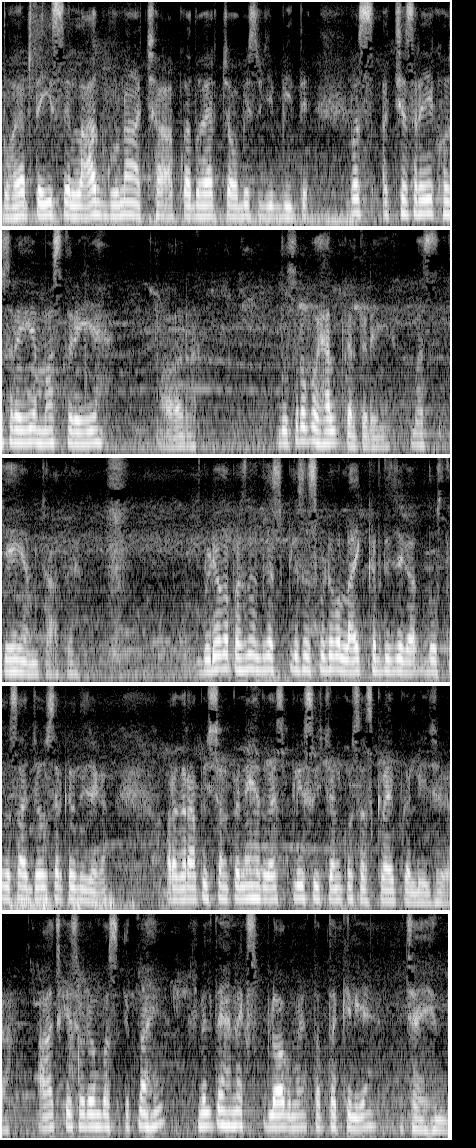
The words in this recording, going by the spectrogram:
2023 से लाख गुना अच्छा आपका 2024 जी बीते। बस अच्छे से रहिए, खुश रहिए, मस्त रहिए और दूसरों को हेल्प करते रहिए। बस यही हम चाहते हैं। वीडियो का पसंद है प्लीज़ इस वीडियो को लाइक कर दीजिएगा, दोस्तों के साथ ज़रूर शेयर कर दीजिएगा। और अगर आप इस चैनल पर नहीं है तो वैसे प्लीज़ इस चैनल को सब्सक्राइब कर लीजिएगा। आज के इस वीडियो में बस इतना ही। मिलते हैं नेक्स्ट ब्लॉग में, तब तक के लिए जय हिंद।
